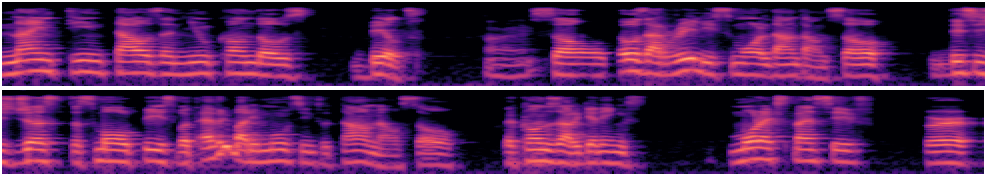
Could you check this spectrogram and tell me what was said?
19,000 new condos built. All right. So those are really small downtown. So this is just a small piece, but everybody moves into town now. So the condos are getting more expensive per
